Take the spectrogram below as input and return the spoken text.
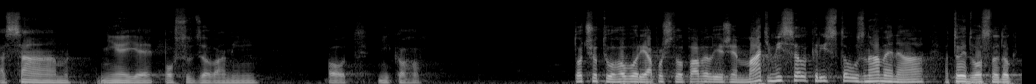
a sám nie je posudzovaný od nikoho. To, čo tu hovorí Apoštol Pavel, je, že mať mysel Kristovu znamená, a to je dôsledok,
